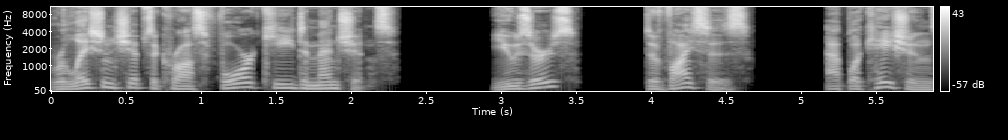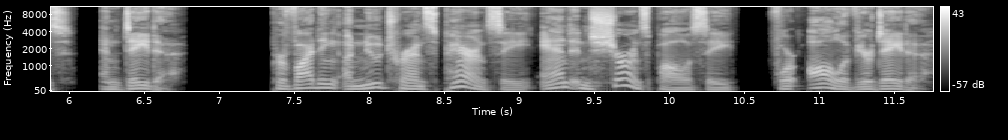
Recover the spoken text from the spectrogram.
relationships across four key dimensions users, devices, applications, and data, providing a new transparency and insurance policy for all of your data.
